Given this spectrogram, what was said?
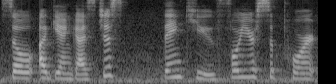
So again, guys, just thank you for your support.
